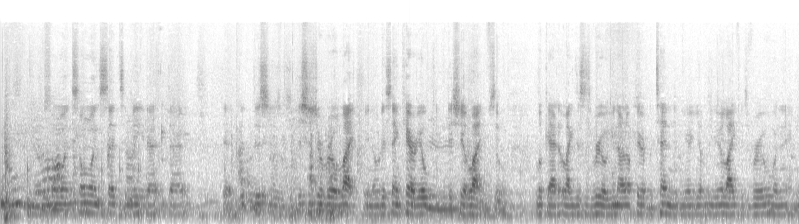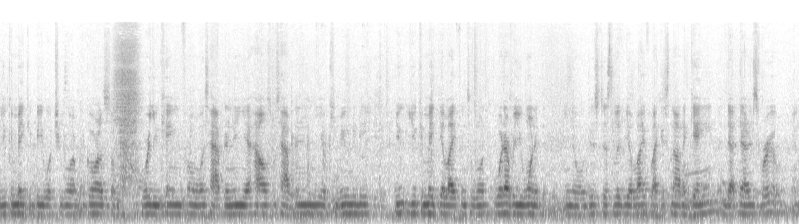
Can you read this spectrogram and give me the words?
Know, someone, someone said to me that, that, that this is, this is your real life, you know, this ain't karaoke, mm-hmm. this your life, so look at it like this is real, you're not up there pretending, your, your, your life is real, and, and you can make it be what you want regardless of where you came from, what's happening in your house, what's happening in your community, you, you can make your life into one, whatever you want it to be, you know, just, just live your life like it's not a game, and that, that is real, you know.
